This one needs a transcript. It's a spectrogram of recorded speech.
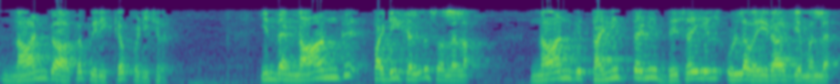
நான்காக பிரிக்கப்படுகிறது. இந்த நான்கு படிகள் சொல்லலாம். நான்கு தனித்தனி திசையில் உள்ள வைராகியம் அல்ல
